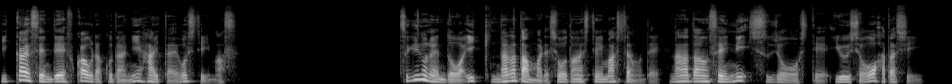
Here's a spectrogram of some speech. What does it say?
1回戦で深浦九段に敗退をしています。次の年度は1期7段まで昇段していましたので、7段戦に出場をして優勝を果たし、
